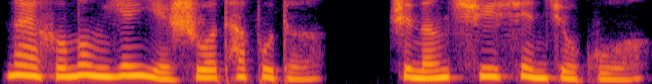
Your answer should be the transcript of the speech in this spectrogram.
奈何梦烟也说他不得。只能曲线救国。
